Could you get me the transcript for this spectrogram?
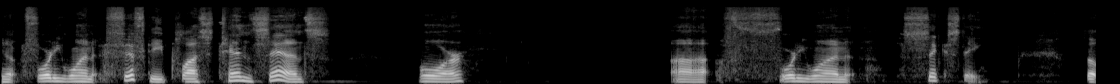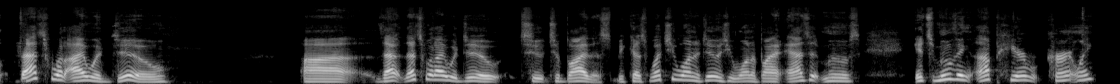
you know, 4150 plus 10 cents or uh, 4160. So that's what I would do. Uh, that that's what I would do to to buy this because what you want to do is you want to buy it as it moves. It's moving up here currently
